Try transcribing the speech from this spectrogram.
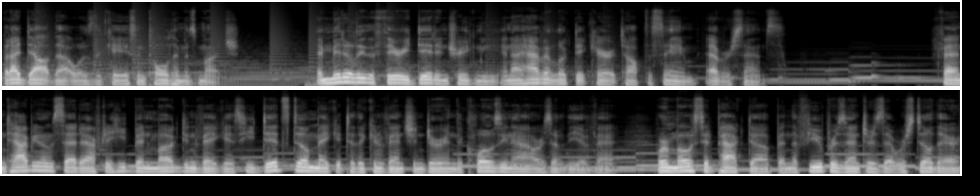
but I doubt that was the case and told him as much. Admittedly, the theory did intrigue me, and I haven't looked at Carrot Top the same ever since. Fantabulum said after he'd been mugged in Vegas, he did still make it to the convention during the closing hours of the event, where most had packed up and the few presenters that were still there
